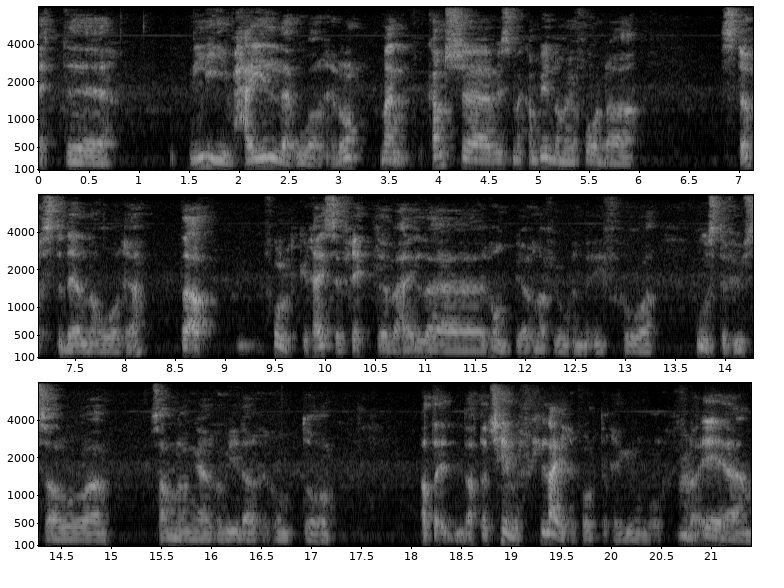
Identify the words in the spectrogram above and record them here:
et liv hele året, da. Men kanskje hvis vi kan begynne med å få det største delen av året. Det at folk reiser fritt over hele rundt Bjørnafjorden fra Os til Fusa og eh, Samnanger og videre rundt. og at det, at det kommer flere folk til regionen vår. For det er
